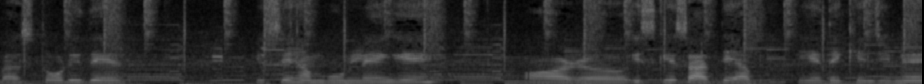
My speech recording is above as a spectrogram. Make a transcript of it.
बस थोड़ी देर इसे हम भून लेंगे और इसके साथ ही आप ये देखें जी मैं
